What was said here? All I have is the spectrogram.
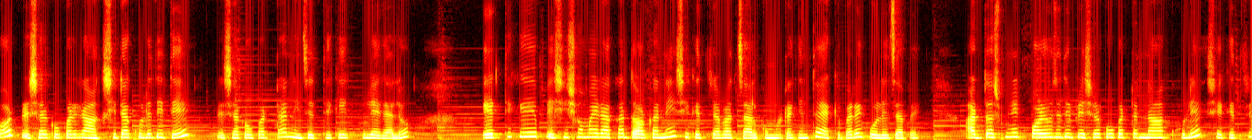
পর প্রেশার কুকারের আঁকশিটা খুলে দিতে প্রেশার কুকারটা নিজের থেকেই খুলে গেল। এর থেকে বেশি সময় রাখার দরকার নেই, সেক্ষেত্রে আবার চাল কুমড়োটা কিন্তু একেবারে গলে যাবে। আট দশ মিনিট পরেও যদি প্রেশার কুকারটা না খুলে, সেক্ষেত্রে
